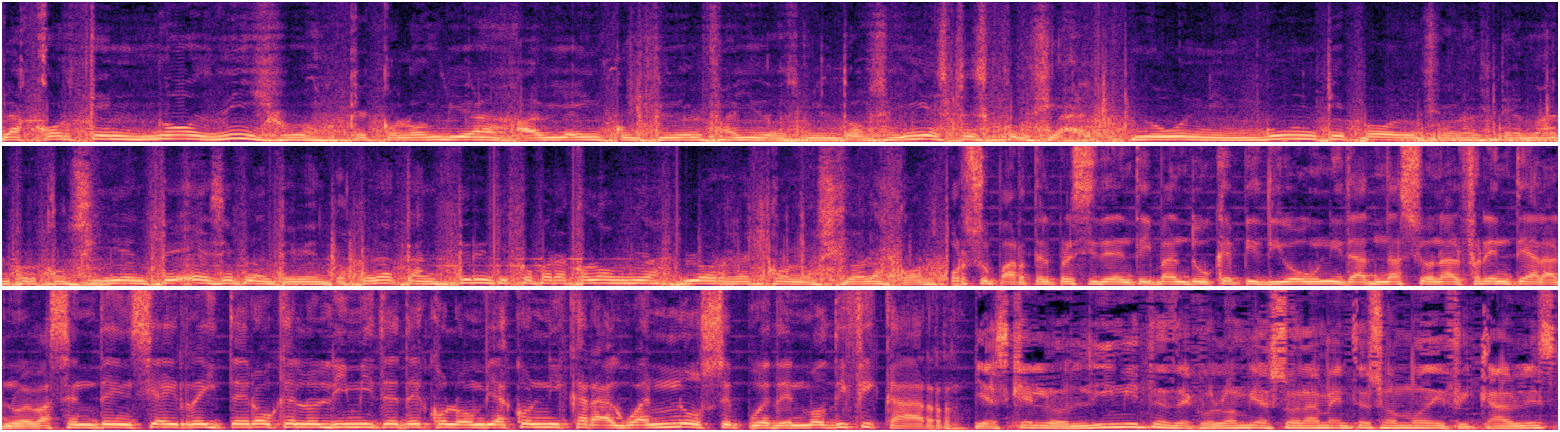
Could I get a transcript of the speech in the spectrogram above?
La Corte no dijo que Colombia había incumplido el fallo 2012 y esto es crucial. No hubo ningún tipo de evolución al tema. Por consiguiente, ese planteamiento que era tan crítico para Colombia lo reconoció la Corte. Por su parte, el presidente Iván Duque pidió unidad nacional frente a la nueva sentencia y reiteró que los límites de Colombia con Nicaragua no se pueden modificar. Y es que los límites de Colombia solamente son modificables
